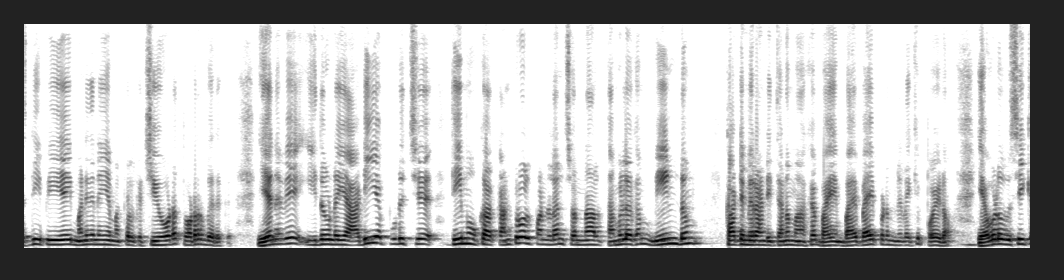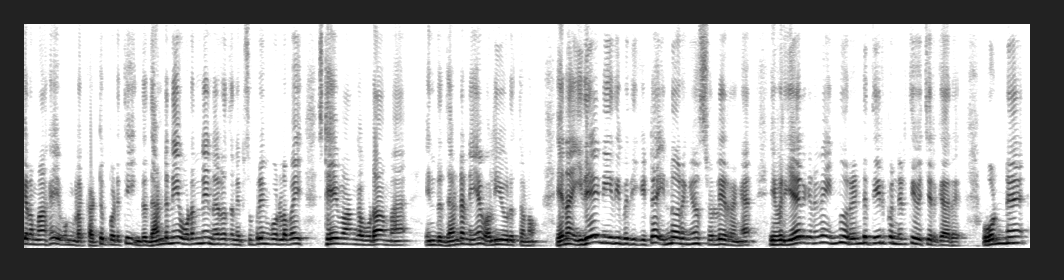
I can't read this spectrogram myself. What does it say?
SDPI மனிதநேய மக்கள் கட்சியோட தொடர்பு இருக்குது எனவே இதனுடைய அடியை பிடிச்சி திமுக கண்ட்ரோல் பண்ணலன்னு சொன்னால் தமிழகம் மீண்டும் காட்டுமிராண்டித்தனமாக பயம் பய பயப்படும் நிலைக்கு போயிடும். எவ்வளவு சீக்கிரமாக இவங்களை கட்டுப்படுத்தி இந்த தண்டனையை உடனே நிறுத்தணும். சுப்ரீம் கோர்ட்டில் போய் ஸ்டே வாங்க விடாம இந்த தண்டனையை வலியுறுத்தணும். ஏன்னா இதே நீதிபதி கிட்ட இன்னொரு நியூஸ் சொல்லிடுறேங்க. இவர் ஏற்கனவே இன்னும் ரெண்டு தீர்ப்பை நிறுத்தி வச்சிருக்காரு. ஒன்று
